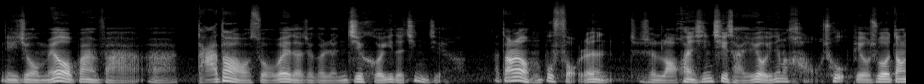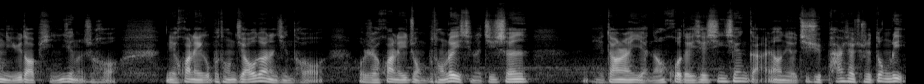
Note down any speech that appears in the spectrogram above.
你就没有办法啊达到所谓的这个人机合一的境界啊。那当然，我们不否认，就是老换新器材也有一定的好处。比如说，当你遇到瓶颈的时候，你换了一个不同焦段的镜头，或者换了一种不同类型的机身，你当然也能获得一些新鲜感，让你有继续拍下去的动力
